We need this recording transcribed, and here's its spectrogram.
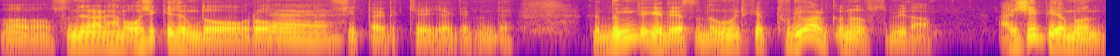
어, 수년 안에 한 50개 정도로 네. 할수 있다 이렇게 이야기했는데 그 능력에 대해서 너무 이렇게 두려워할 건 없습니다. ICBM은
